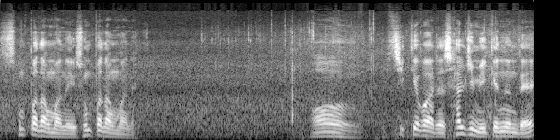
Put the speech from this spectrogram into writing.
손바닥만 해요, 손바닥만 해. 어우, 찌개발에 살좀 있겠는데?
